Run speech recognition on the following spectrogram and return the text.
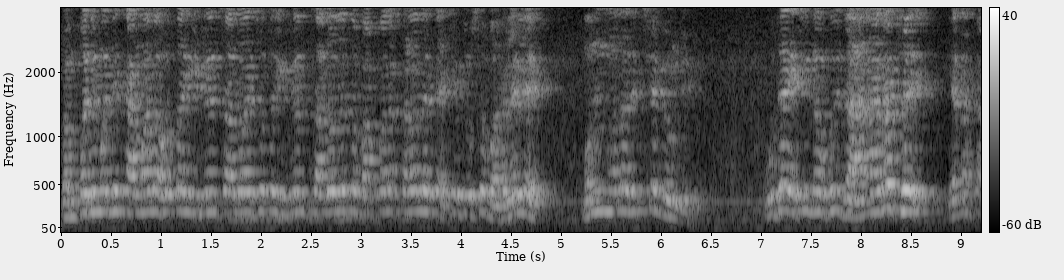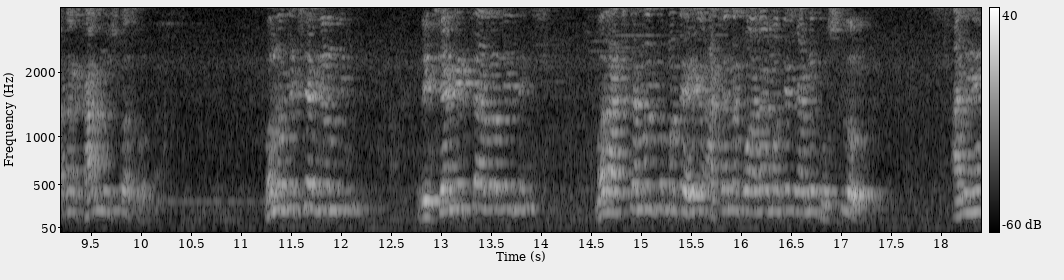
कंपनीमध्ये कामाला होता युनियन चालवायचं तर युनियन चालवलं तर बापाला कळलं त्याचे दिवस भरलेले आहेत. म्हणून मला रिक्षा घेऊन दिली. उद्या याची नोकरी जाणारच आहे यांना त्यांना ठाम विश्वास होता. म्हणून रिक्षा घेऊन दिली. रिक्षा नीट चालवली मग राजकारणात मध्ये हे अचानक वाड्यामध्ये आम्ही घुसलो. आणि हे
